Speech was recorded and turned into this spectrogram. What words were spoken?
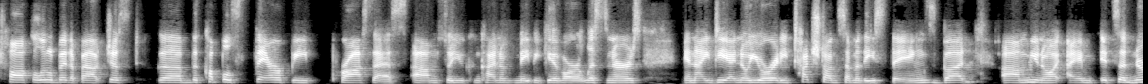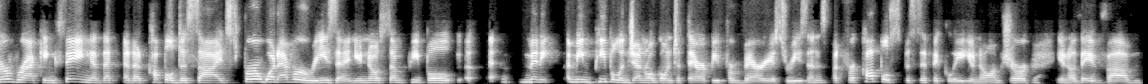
talk a little bit about just the the couples therapy process, um, so you can kind of maybe give our listeners an idea. I know you already touched on some of these things, but um, you know, I, I, it's a nerve wracking thing that, that a couple decides for whatever reason. You know, some people, uh, many, I mean, people in general go into therapy for various reasons, but for couples specifically, you know, I'm sure you know they've um,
